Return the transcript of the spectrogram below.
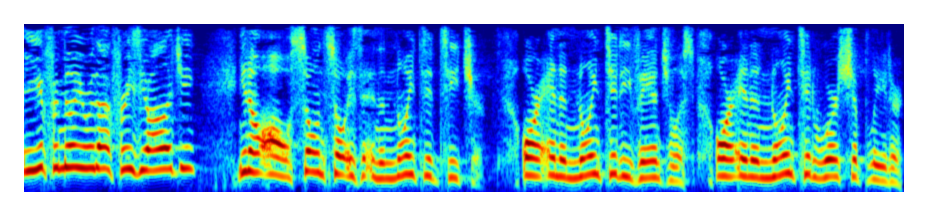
Are you familiar with that phraseology? You know, oh, so and so is an anointed teacher, or an anointed evangelist, or an anointed worship leader,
